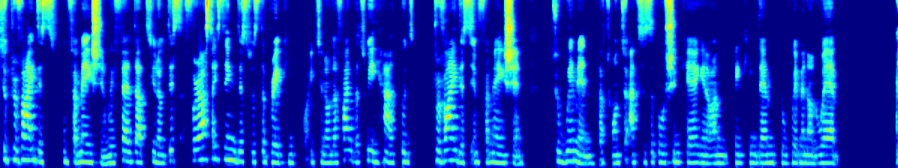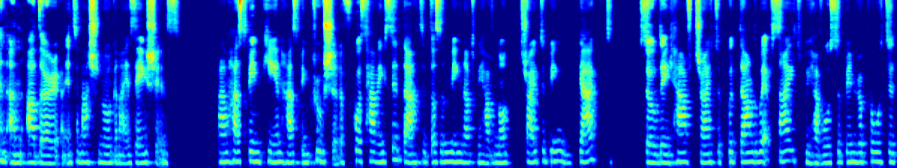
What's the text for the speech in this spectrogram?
to provide this information. We felt that, you know, this, for us, I think this was the breaking point, you know, the fact that we had could provide this information to women that want to access abortion care, you know, and linking them to women on web and, and other international organizations um, has been key and has been crucial. Of course, having said that, it doesn't mean that we have not tried to be gagged. So they have tried to put down the website. We have also been reported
